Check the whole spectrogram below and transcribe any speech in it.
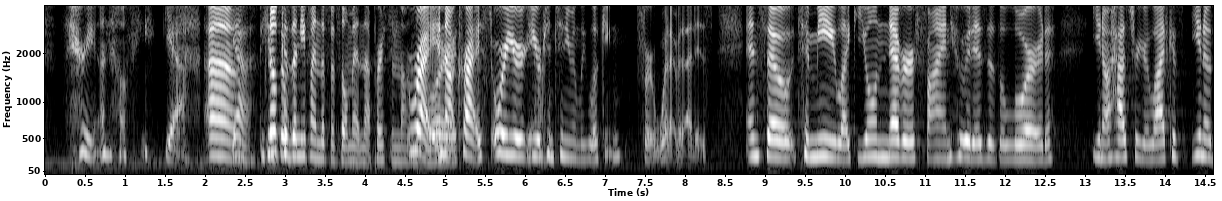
very unhealthy. yeah. Um, yeah. Because no, because then you find the fulfillment in that person, not right and not christ or you're Yeah. you're continually looking for whatever that is and so to me like you'll never find who it is that the lord you know has for your life because you know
